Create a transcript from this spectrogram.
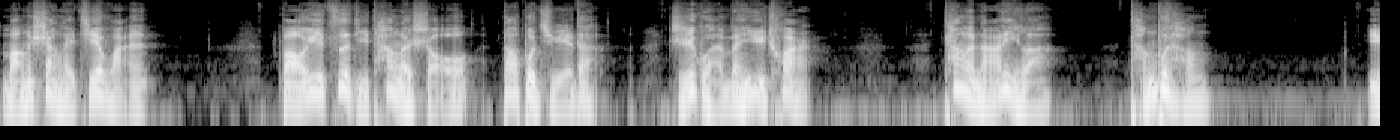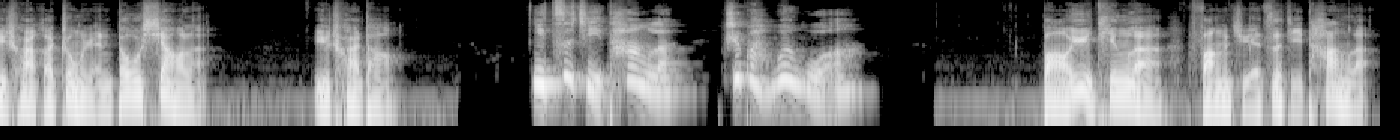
忙上来接碗。宝玉自己烫了手，倒不觉得，只管问玉串儿。烫了哪里了？疼不疼？玉串和众人都笑了。玉串道：“你自己烫了，只管问我。”宝玉听了，方觉自己烫了。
